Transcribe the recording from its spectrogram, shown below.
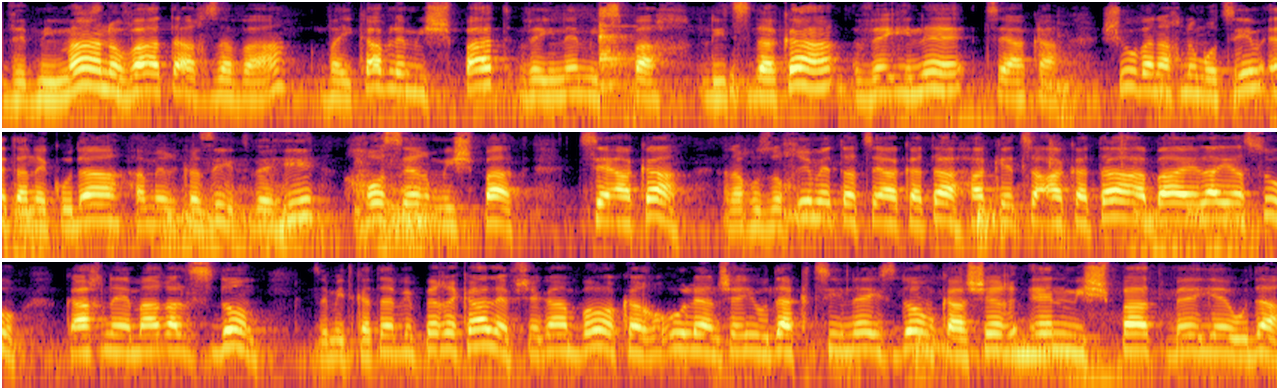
וממה נובעת האכזבה? ויקב למשפט והנה מספח, לצדקה והנה צעקה. שוב אנחנו מוצאים את הנקודה המרכזית, והיא חוסר משפט. צעקה. אנחנו זוכרים את הצעקתה, הכצעקתה הבאה אליי עשו, כך נאמר על סדום. זה מתכתב עם פרק א', שגם בו קראו לאנשי יהודה קציני סדום, כאשר אין משפט ביהודה.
